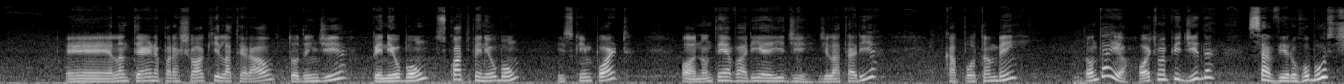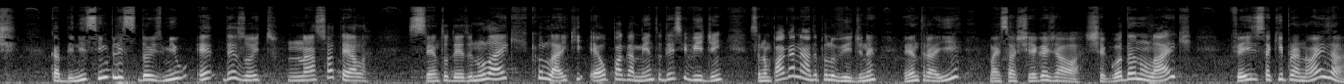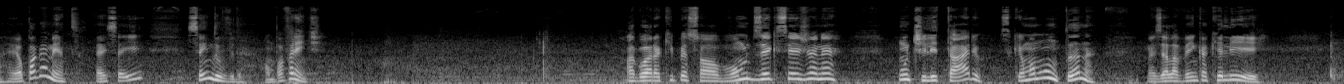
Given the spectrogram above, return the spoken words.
É, lanterna para-choque lateral, toda em dia. Pneu bom, os quatro pneus bom, isso que importa. Ó, não tem avaria aí de, de lataria. Capô também. Então tá aí, ó. Ótima pedida. Saveiro Robust. Cabine simples 2018 na sua tela. Senta o dedo no like, que o like é o pagamento desse vídeo, hein? Você não paga nada pelo vídeo, né? Entra aí, mas só chega já, ó. Chegou dando um like, fez isso aqui pra nós, ó. É o pagamento. É isso aí, sem dúvida. Vamos pra frente. Agora aqui, pessoal, vamos dizer que seja, né? Um utilitário. Isso aqui é uma montana. Mas ela vem com aquele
